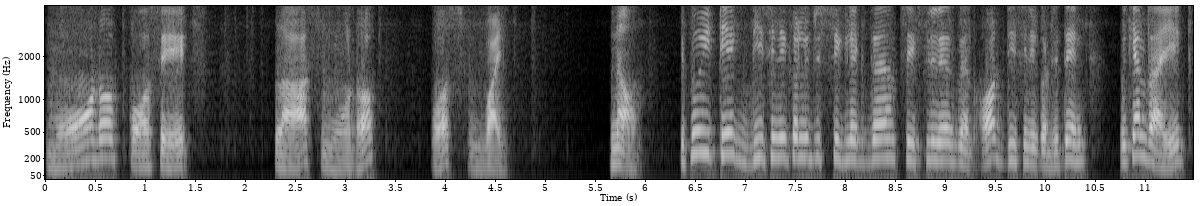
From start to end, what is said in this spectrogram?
mod of cos x plus mod of cos y. Now if we take this inequality strictly less than strictly less than or this inequality then we can write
